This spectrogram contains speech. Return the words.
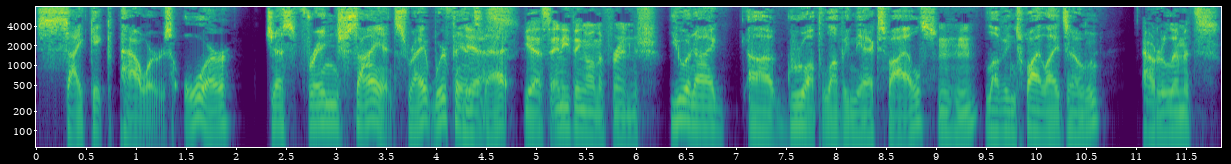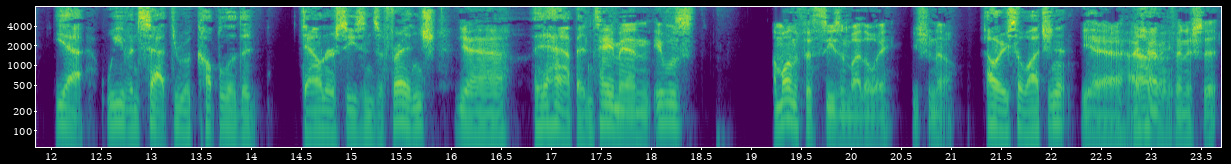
psychic powers, or just fringe science. Right? We're fans yes. of that. Yes, anything on the fringe. You and I uh, grew up loving the X Files, Mm-hmm. loving Twilight Zone. Outer limits. Yeah, we even sat through a couple of the downer seasons of Fringe. Yeah. It happened. Hey, man, it was. I'm on the fifth season, by the way. You should know. Oh, are you still watching it? Yeah, I All haven't right. finished it.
